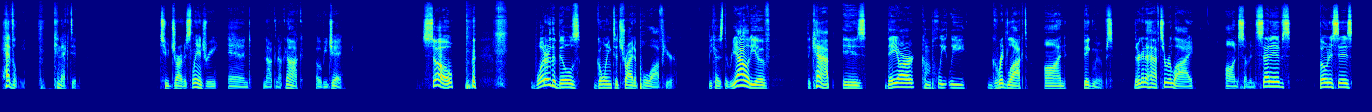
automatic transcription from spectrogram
heavily connected to Jarvis Landry and knock, knock, knock, OBJ. So, what are the Bills going to try to pull off here? Because the reality of the cap is they are completely gridlocked on big moves. They're going to have to rely on some incentives, bonuses.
